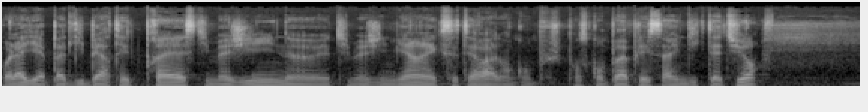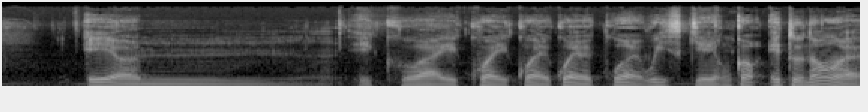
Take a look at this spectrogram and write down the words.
voilà, il n'y a pas de liberté de presse, t'imagines, t'imagines bien, etc. Donc je pense qu'on peut appeler ça une dictature. Et et quoi, et quoi, et quoi, et quoi, et quoi. Oui, ce qui est encore étonnant euh,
